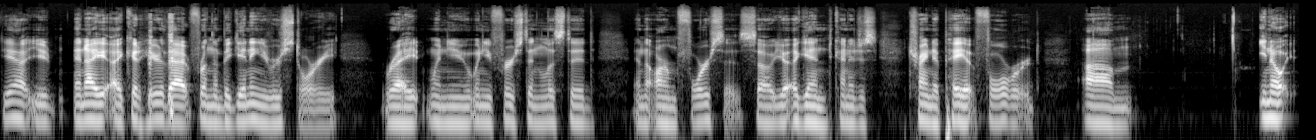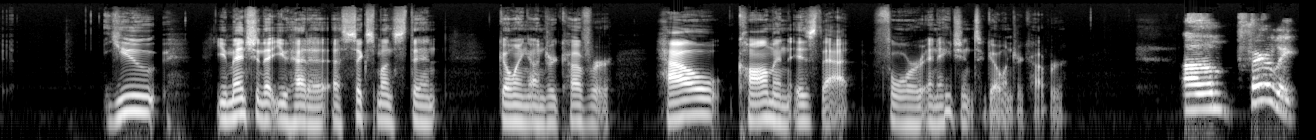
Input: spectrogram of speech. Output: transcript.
Yeah, you and I I could hear that from the beginning of your story, right? When you when you first enlisted in the armed forces. So you again kind of just trying to pay it forward. Um, you know, you you mentioned that you had a, a six month stint going undercover. How common is that for an agent to go undercover? Um, fairly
